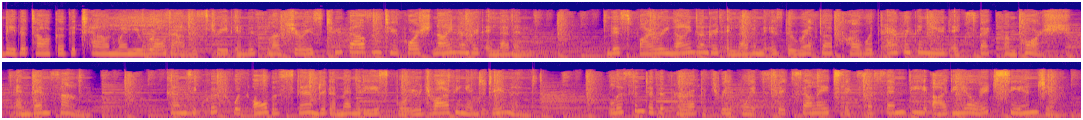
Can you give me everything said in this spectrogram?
Be the talk of the town when you roll down the street in this luxurious 2002 Porsche 911. This fiery 911 is the revved-up car with everything you'd expect from Porsche, and then some. Comes equipped with all the standard amenities for your driving entertainment. Listen to the purr of the 3.6 LH6S MPI DOHC engine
